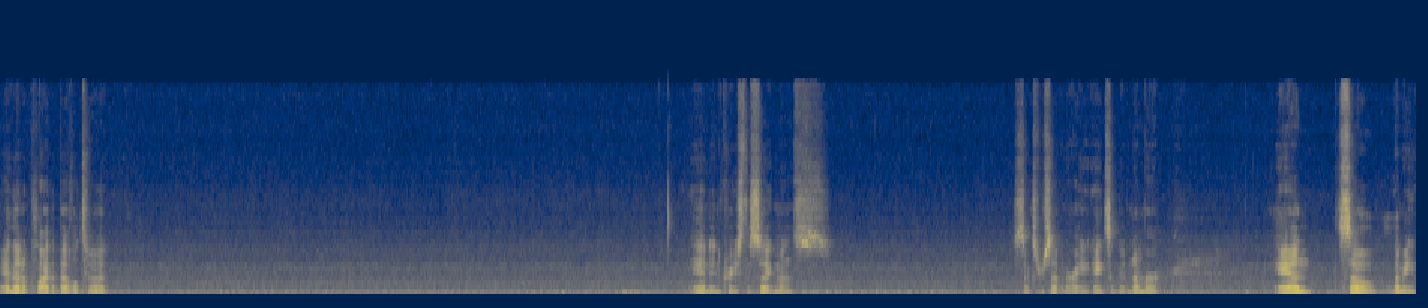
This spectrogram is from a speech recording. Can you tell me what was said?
And then apply the bevel to it. and increase the segments six or seven or eight. Eight's a good number. And so let me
